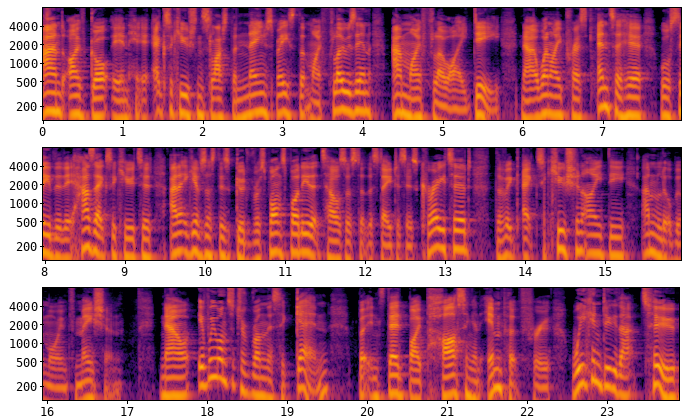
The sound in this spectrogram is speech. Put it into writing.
and I've got in here execution slash the namespace that my flow's in and my flow ID. Now when I press enter here, we'll see that it has executed and it gives us this good response body that tells us that the status is created, the execution ID and a little bit more information. Now, if we wanted to run this again, but instead by passing an input through, we can do that too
